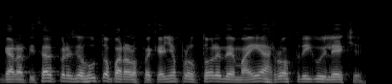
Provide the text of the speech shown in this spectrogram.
garantizar precios justos para los pequeños productores de maíz, arroz, trigo y leche.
